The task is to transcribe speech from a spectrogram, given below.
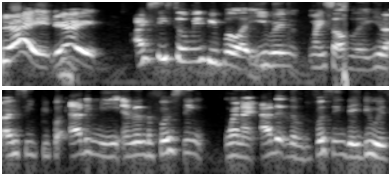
Right, right. I see so many people, like even myself, like you know, I see people adding me, and then the first thing when I added them, the first thing they do is,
